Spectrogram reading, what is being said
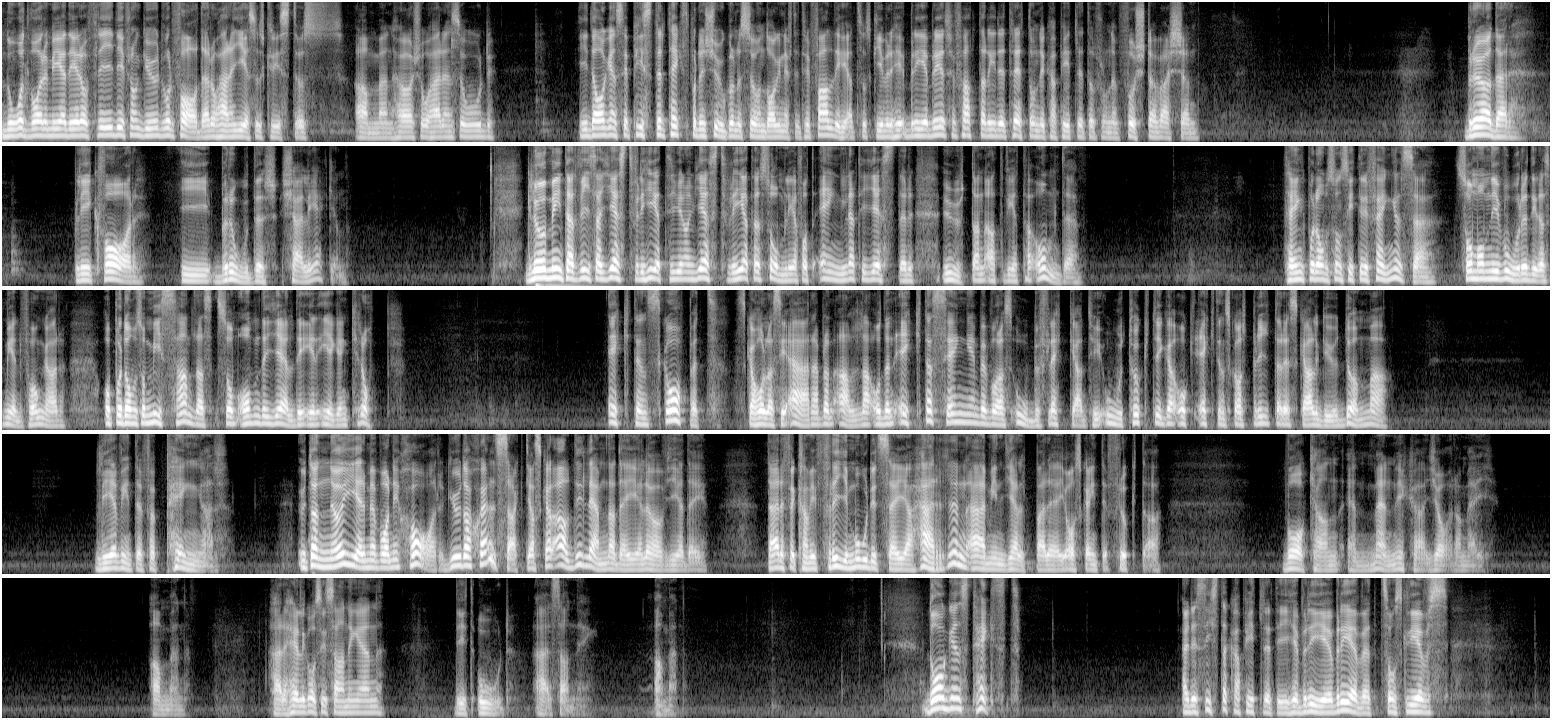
Nåd vare med er och frid ifrån Gud vår Fader och Herren Jesus Kristus. Amen. Hör så Herrens ord. I dagens episteltext på den 20 söndagen efter trefaldighet så skriver Hebreerbrevets författare i det trettonde kapitlet och från den första versen. Bröder, bli kvar i broderskärleken. Glöm inte att visa gästfrihet. Genom gästfrihet har somliga fått änglar till gäster utan att veta om det. Tänk på dem som sitter i fängelse, som om ni vore deras medfångar och på dem som misshandlas som om det gällde er egen kropp. Äktenskapet ska hållas i ära bland alla och den äkta sängen bevaras obefläckad, ty otuktiga och äktenskapsbrytare skall Gud döma. Lev inte för pengar, utan nöj er med vad ni har. Gud har själv sagt, jag skall aldrig lämna dig eller överge dig. Därför kan vi frimodigt säga, Herren är min hjälpare, jag ska inte frukta. Vad kan en människa göra mig? Amen. Herre, helga oss i sanningen. Ditt ord är sanning. Amen. Dagens text är det sista kapitlet i Hebreerbrevet som skrevs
